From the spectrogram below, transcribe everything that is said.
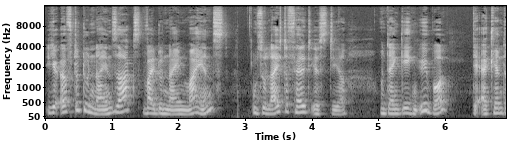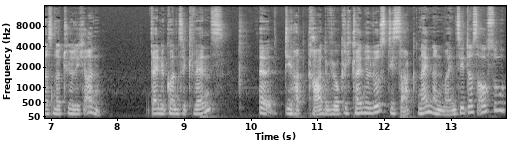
Je öfter du Nein sagst, weil du Nein meinst, umso leichter fällt es dir. Und dein Gegenüber, der erkennt das natürlich an. Deine Konsequenz, äh, die hat gerade wirklich keine Lust, die sagt Nein, dann meint sie das auch so.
